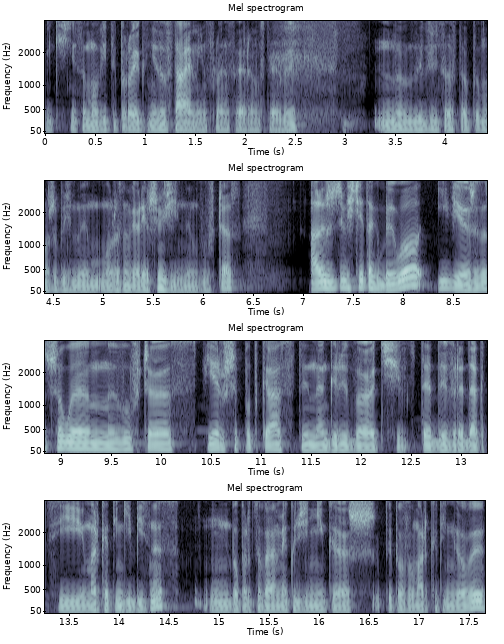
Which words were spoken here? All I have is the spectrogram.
jakiś niesamowity projekt, nie zostałem influencerem wtedy. No, gdybyś został, to może byśmy rozmawiali o czymś innym wówczas. Ale rzeczywiście tak było i wiesz, zacząłem wówczas pierwsze podcasty nagrywać wtedy w redakcji Marketing i Biznes, bo pracowałem jako dziennikarz typowo marketingowy,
